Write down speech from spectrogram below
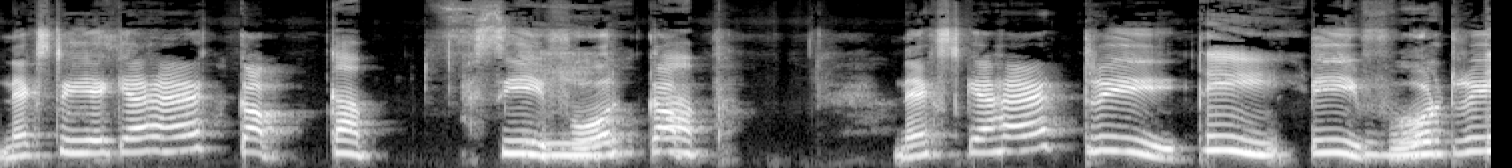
next ये क्या है? Cup cup. C for cup next क्या है? Tree tree. T for tree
